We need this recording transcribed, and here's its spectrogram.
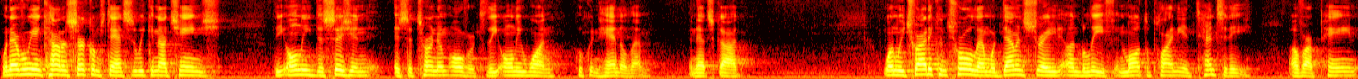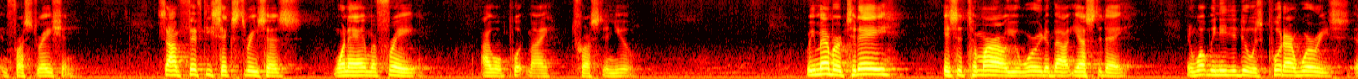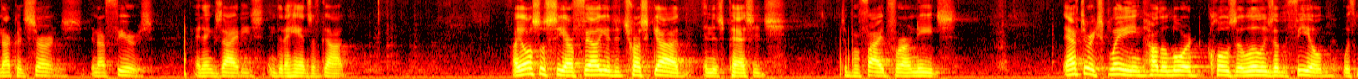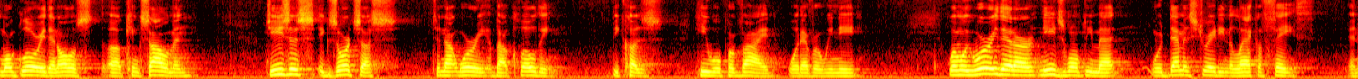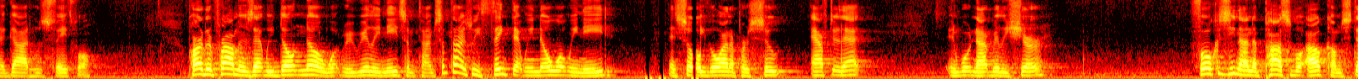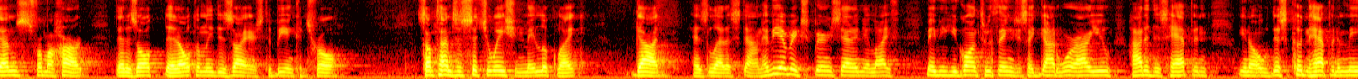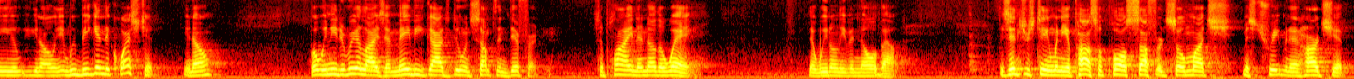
Whenever we encounter circumstances we cannot change, the only decision is to turn them over to the only one who can handle them, and that's God. When we try to control them, we're demonstrating unbelief and multiplying the intensity of our pain and frustration. Psalm 56 3 says, When I am afraid, I will put my trust in you. Remember, today is the tomorrow you're worried about yesterday. And what we need to do is put our worries and our concerns and our fears and anxieties into the hands of God. I also see our failure to trust God in this passage to provide for our needs. After explaining how the Lord clothes the lilies of the field with more glory than all of uh, King Solomon, Jesus exhorts us to not worry about clothing because he will provide whatever we need. When we worry that our needs won't be met, we're demonstrating a lack of faith in a God who's faithful. Part of the problem is that we don't know what we really need sometimes. Sometimes we think that we know what we need, and so we go on a pursuit after that, and we're not really sure. Focusing on the possible outcome stems from a heart that, is, that ultimately desires to be in control. Sometimes a situation may look like God has let us down. Have you ever experienced that in your life? Maybe you've gone through things, you say, God, where are you? How did this happen? You know, this couldn't happen to me, you know, and we begin to question, you know. But we need to realize that maybe God's doing something different, supplying another way that we don't even know about. It's interesting when the Apostle Paul suffered so much mistreatment and hardship,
